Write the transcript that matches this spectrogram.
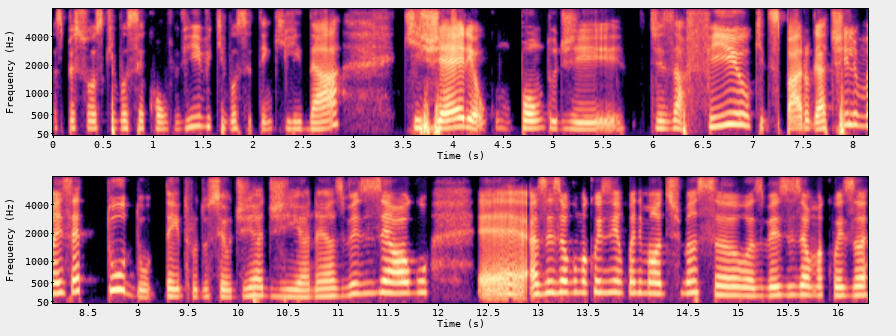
as pessoas que você convive, que você tem que lidar, que gere algum ponto de desafio, que dispara o gatilho, mas é tudo dentro do seu dia a dia, né. Às vezes é algo, eh, às vezes é alguma coisinha com animal de estimação, às vezes é uma coisa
